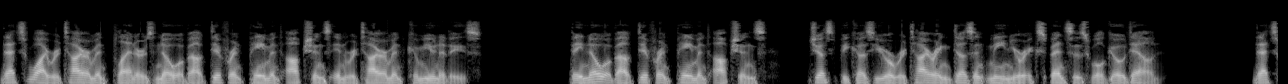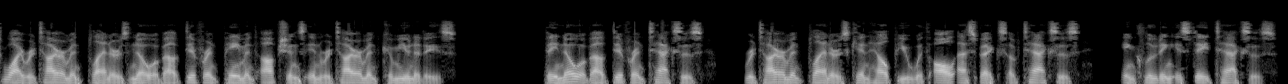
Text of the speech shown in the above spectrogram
That's why retirement planners know about different payment options in retirement communities. They know about different payment options, just because you're retiring doesn't mean your expenses will go down. That's why retirement planners know about different payment options in retirement communities. They know about different taxes, retirement planners can help you with all aspects of taxes, including estate taxes.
